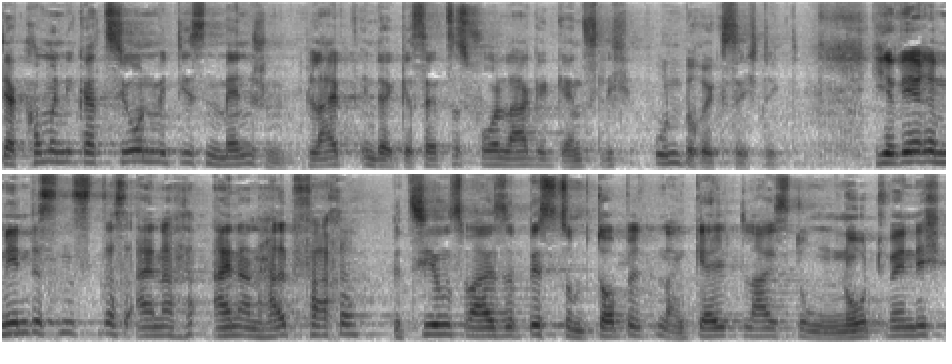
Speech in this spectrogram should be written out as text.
der Kommunikation mit diesen Menschen bleibt in der Gesetzesvorlage gänzlich unberücksichtigt. Hier wäre mindestens das eineinhalbfache bzw. bis zum Doppelten an Geldleistungen notwendig,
